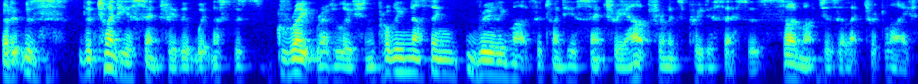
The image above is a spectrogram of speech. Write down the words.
But it was the 20th century that witnessed this great revolution. Probably nothing really marks the 20th century out from its predecessors so much as electric light.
